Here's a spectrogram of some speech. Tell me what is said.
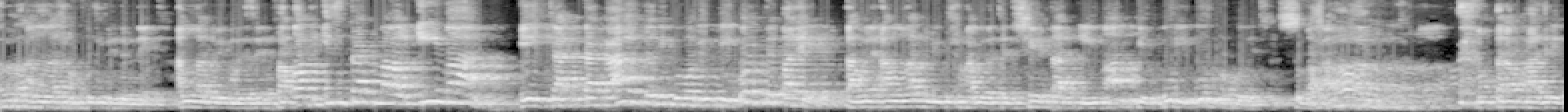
আল্লাহ। সন্তুষ্টির জন্য। আল্লাহ নবী বলেছেন ফাকাদ ইস্তাকমাল ঈমান। এই চারটা কাজ যদি কোনো ব্যক্তি করতে পারে তাহলে আল্লাহ নবী ঘোষণা করেছেন সে তার ইমানকে পরিপূর্ণ করেছে। সুভাষ মোহতারাম হাজরিন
